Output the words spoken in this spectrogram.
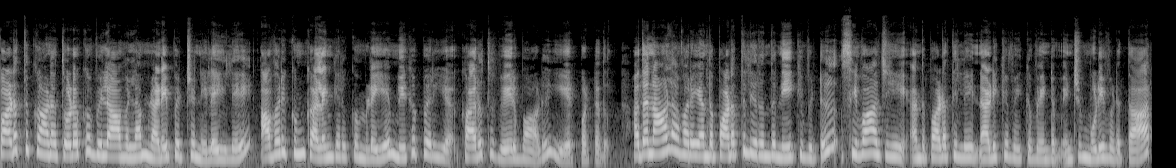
படத்துக்கான தொடக்க விழாவெல்லாம் நடைபெற்ற நிலையிலே அவருக்கும் கலைஞருக்கும் இடையே மிகப்பெரிய கருத்து வேறுபாடு ஏற்பட்டது. அதனால் அவரை அந்த படத்திலிருந்து நீக்கிவிட்டு சிவாஜியை அந்த படத்திலே நடிக்க வைக்க வேண்டும் என்று முடிவெடுத்தார்.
